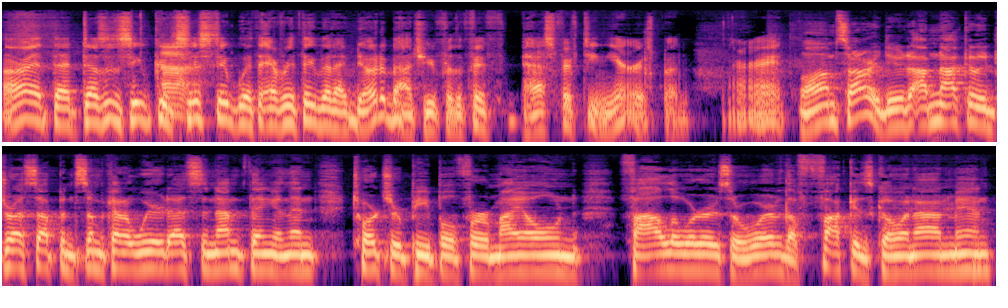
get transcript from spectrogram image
All right. That doesn't Uh, seem consistent with everything that I've known about you for the fif- past 15 years, but all right. Well, I'm sorry, dude. I'm not going to dress up in some kind of weird S and M thing and then torture people for my own followers or whatever the fuck is going on, man.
